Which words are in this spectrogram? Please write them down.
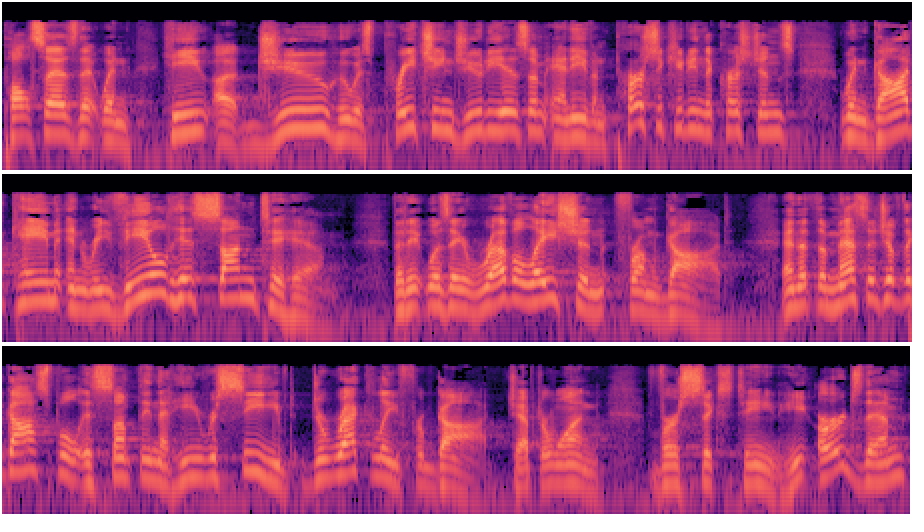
Paul says that when he, a Jew who was preaching Judaism and even persecuting the Christians, when God came and revealed his son to him, that it was a revelation from God, and that the message of the gospel is something that he received directly from God. Chapter 1, verse 16. He urged them,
